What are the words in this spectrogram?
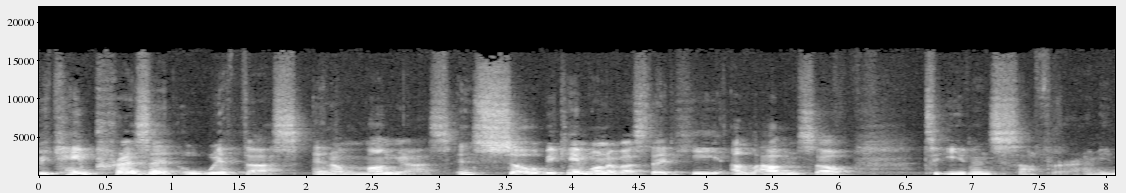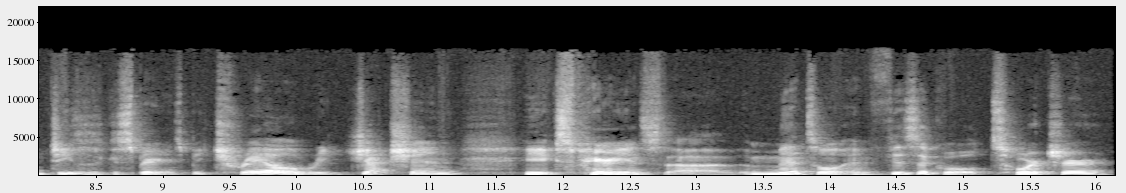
became present with us and among us, and so became one of us that he allowed himself to even suffer. I mean, Jesus experienced betrayal, rejection, he experienced uh, mental and physical torture.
